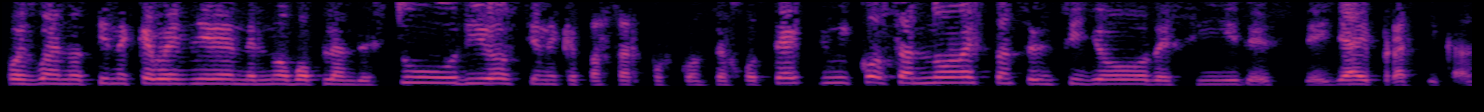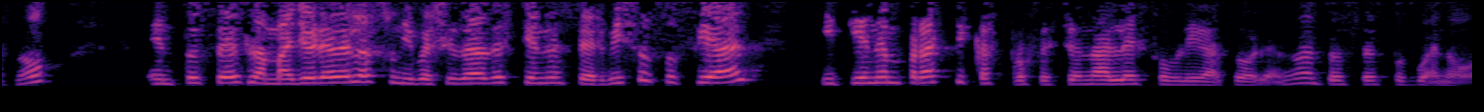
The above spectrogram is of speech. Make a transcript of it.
pues bueno, tiene que venir en el nuevo plan de estudios, tiene que pasar por consejo técnico, o sea, no es tan sencillo decir, este, ya hay prácticas, ¿no? Entonces, la mayoría de las universidades tienen servicio social y tienen prácticas profesionales obligatorias, ¿no? Entonces, pues bueno,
